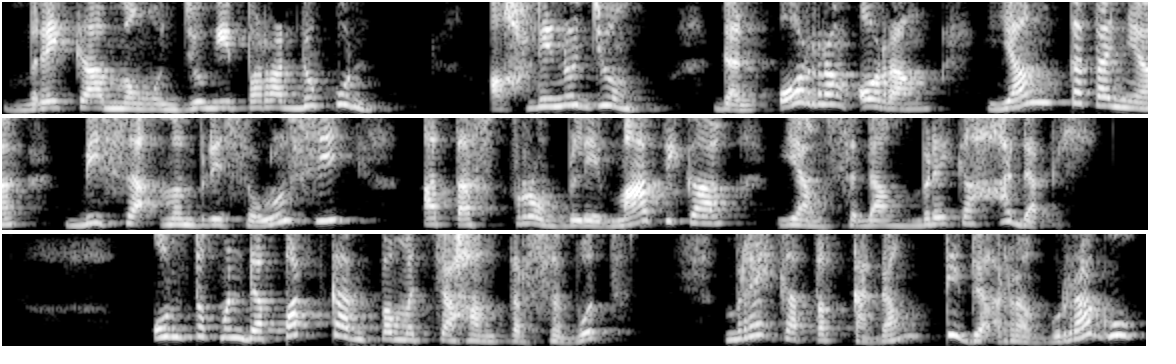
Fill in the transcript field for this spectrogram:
Mereka mengunjungi para dukun, ahli nujum, dan orang-orang yang katanya bisa memberi solusi atas problematika yang sedang mereka hadapi. Untuk mendapatkan pemecahan tersebut, mereka terkadang tidak ragu-ragu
